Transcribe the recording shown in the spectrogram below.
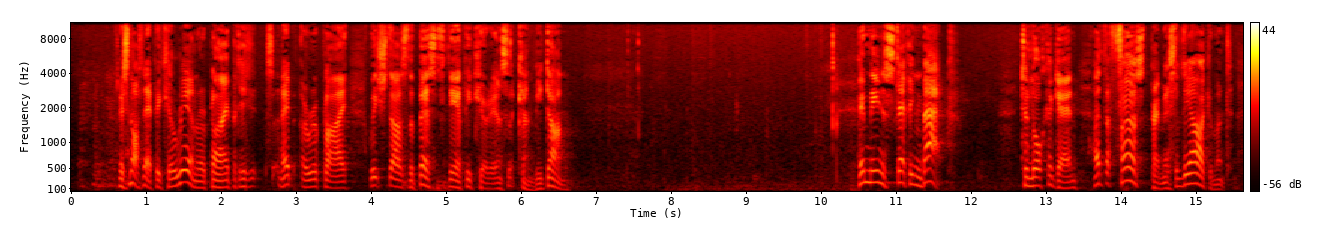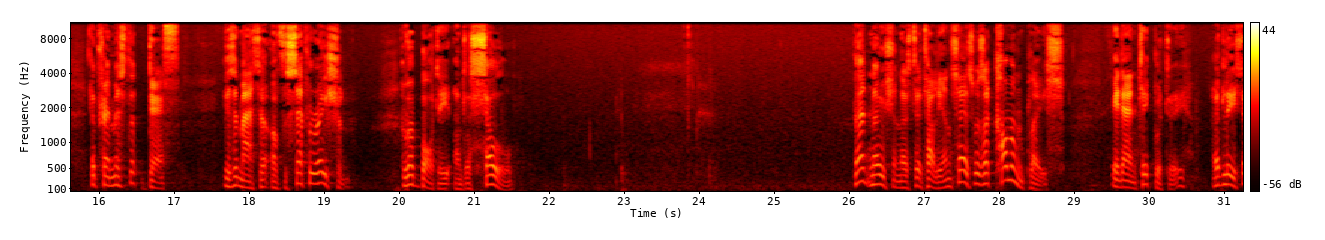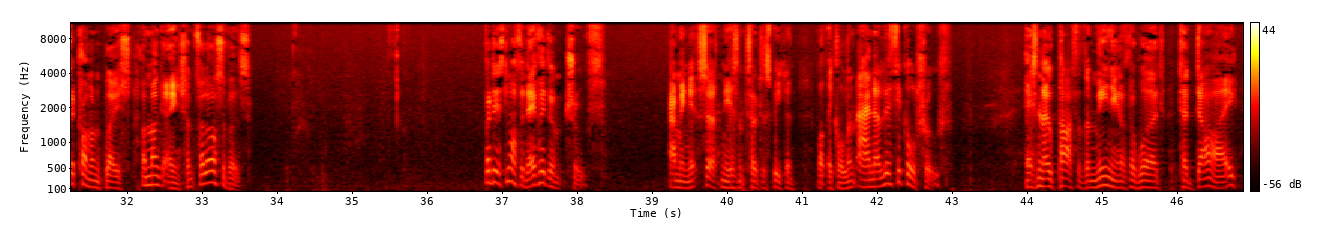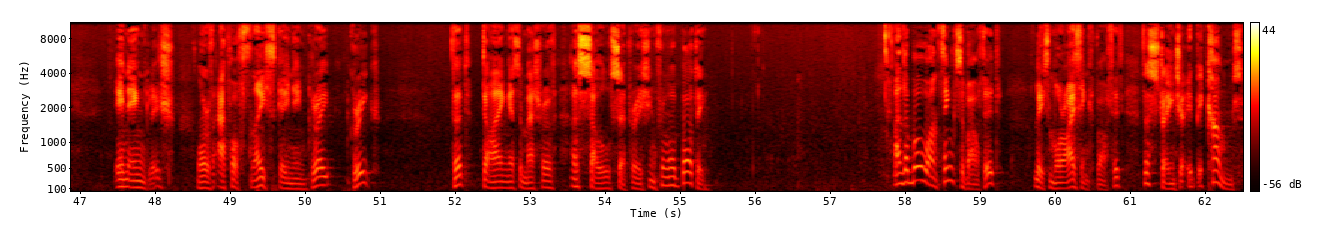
It's not an Epicurean reply, but it's ep- a reply which does the best for the Epicureans that can be done. It means stepping back to look again at the first premise of the argument the premise that death is a matter of the separation of a body and a soul. That notion, as Tertullian says, was a commonplace in antiquity, at least a commonplace among ancient philosophers. But it's not an evident truth. I mean, it certainly isn't, so to speak, an, what they call an analytical truth. There's no part of the meaning of the word to die in English or of apophthneiskein in Greek that dying is a matter of a soul separating from a body. And the more one thinks about it, at least the more I think about it, the stranger it becomes.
